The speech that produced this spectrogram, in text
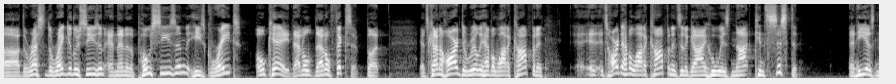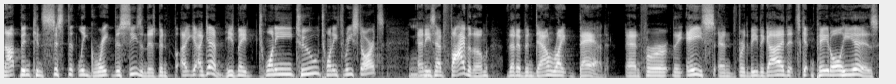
uh, the rest of the regular season and then in the postseason he's great, okay, that'll that'll fix it. But it's kind of hard to really have a lot of confidence it's hard to have a lot of confidence in a guy who is not consistent. And he has not been consistently great this season. There's been, again, he's made 22, 23 starts, mm-hmm. and he's had five of them that have been downright bad. And for the ace and for to be the guy that's getting paid all he is,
